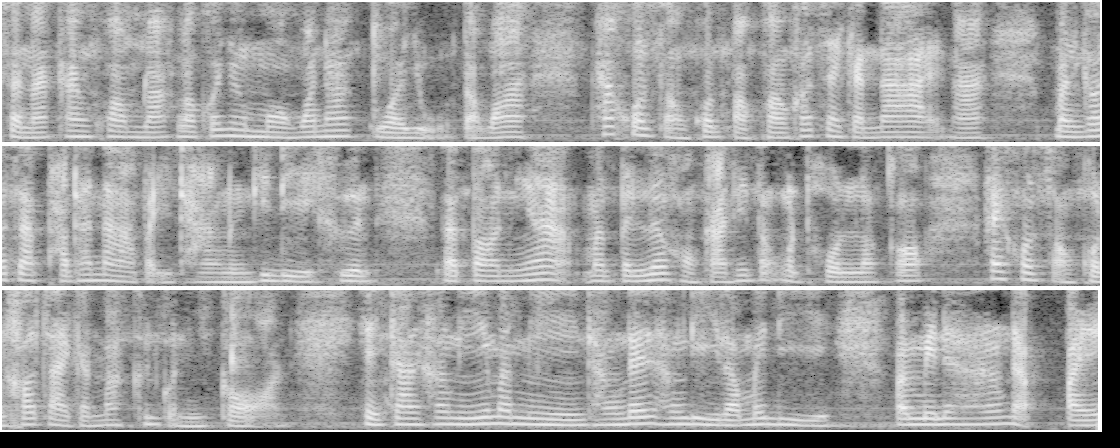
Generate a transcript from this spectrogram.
สถานการณ์ความรักเราก็ยังมองว่าน่ากลัวอยู่ แต่ว่าถ้าคนสองคนปรับความเข้าใจกันได้นะ มันก็จะพัฒนาไปอีกทางหนึ่งที่ดีขึ้น แต่ตอนนี้มันเป็นเรื่องของการที่ต้องอดทน แล้วก็ให้คนสองคนเข้าใจกันมากขึ้นกว่านี้ก่อน เหตุการณ์ครั้งนี้มันมีทั้งได้ทั้งดีแล้วไม่ดี มันมีทั้งแบบไปใน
